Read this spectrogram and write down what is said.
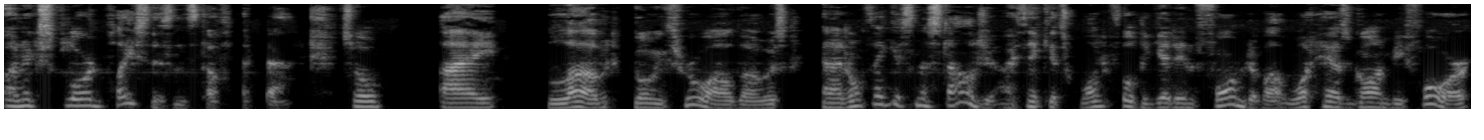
unexplored places and stuff like that. So I loved going through all those. And I don't think it's nostalgia. I think it's wonderful to get informed about what has gone before,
